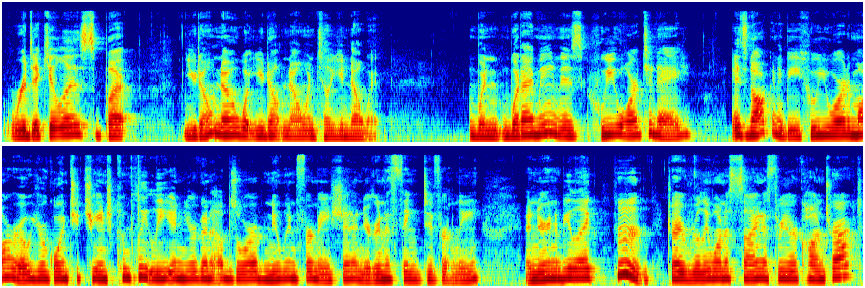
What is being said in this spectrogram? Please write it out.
ridiculous, but you don't know what you don't know until you know it when what I mean is who you are today, it's not going to be who you are tomorrow. You're going to change completely and you're going to absorb new information and you're going to think differently. And you're going to be like, hmm, do I really want to sign a three year contract?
